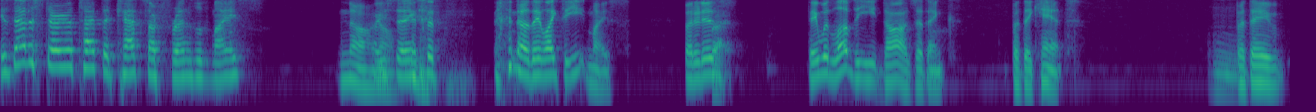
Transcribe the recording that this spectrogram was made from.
Is that a stereotype that cats are friends with mice? no. Are no. you saying- It's a, no? They like to eat mice, but it is Right. they would love to eat dogs, I think, but they can't. Hmm. But they.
